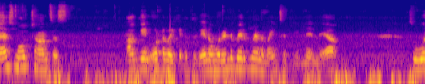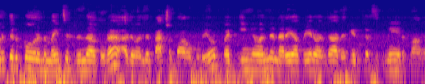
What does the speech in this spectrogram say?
there is no chances again ஓட்ட வைக்கிறதுக்கு. ஏன்னா உங்கள் ரெண்டு பேருக்குமே அந்த மைண்ட் செட் இல்லை இல்லையா? ஸோ ஒருத்தருக்கும் ஒரு இந்த மைண்ட் செட் இருந்தால் கூட அது வந்து பேச்சப் ஆக முடியும். பட் இங்கே வந்து நிறையா பேர் வந்து அதை கெடுக்கிறதுக்குனே இருப்பாங்க.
